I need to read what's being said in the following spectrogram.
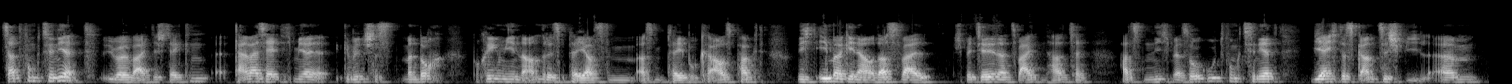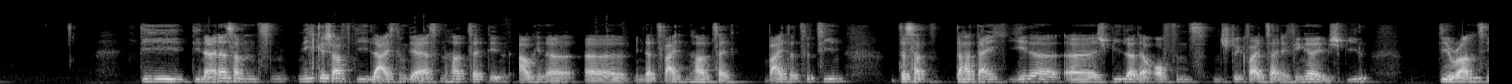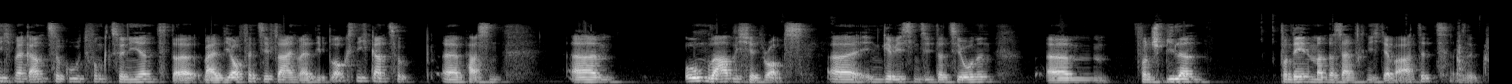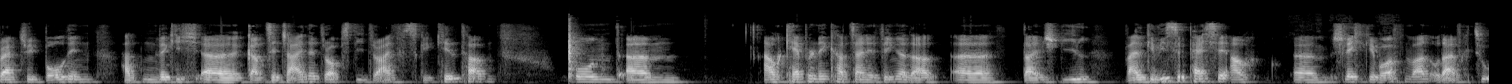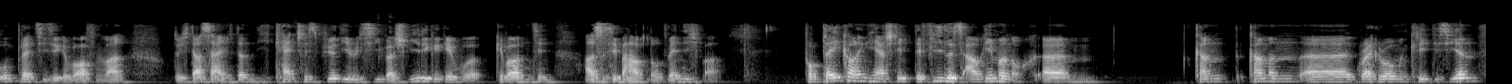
Es hat funktioniert über weite Strecken. Teilweise hätte ich mir gewünscht, dass man doch noch irgendwie ein anderes Play aus dem, aus dem Playbook auspackt. Nicht immer genau das, weil speziell in der zweiten Halbzeit hat es nicht mehr so gut funktioniert, wie eigentlich das ganze Spiel. Ähm, die, die Niners haben es nicht geschafft, die Leistung der ersten Halbzeit in, auch in der, äh, in der zweiten Halbzeit weiterzuziehen. Das hat, da hat eigentlich jeder äh, Spieler der Offense ein Stück weit seine Finger im Spiel. Die Runs nicht mehr ganz so gut funktionieren, da, weil die Offensive Line, weil die Blocks nicht ganz so äh, passen. Ähm, unglaubliche Drops äh, in gewissen Situationen ähm, von Spielern, von denen man das einfach nicht erwartet. Also Crabtree, Baldwin hatten wirklich äh, ganz entscheidende Drops, die Drives gekillt haben. Und ähm, auch Kaepernick hat seine Finger da, äh, da im Spiel, weil gewisse Pässe auch ähm, schlecht geworfen waren oder einfach zu unpräzise geworfen waren, durch das eigentlich dann die Catches für die Receiver schwieriger gew geworden sind, als es überhaupt notwendig war. Vom Playcalling her stimmte vieles auch immer noch. Ähm, kann, kann man äh, Greg Roman kritisieren.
